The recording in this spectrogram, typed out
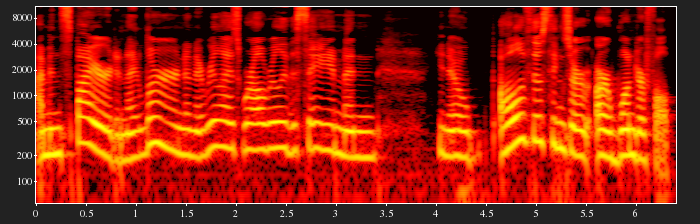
I'm inspired and I learn and I realize we're all really the same. And, you know, all of those things are, are wonderful.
